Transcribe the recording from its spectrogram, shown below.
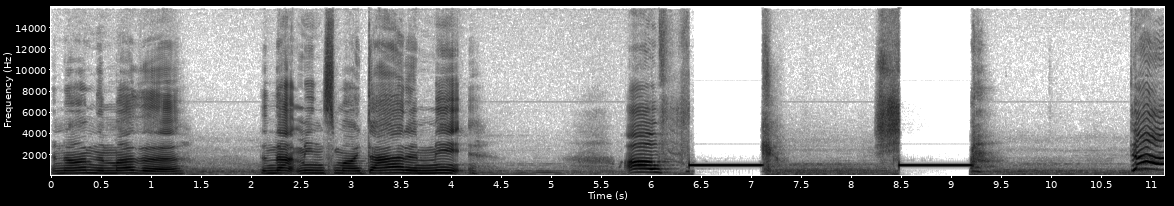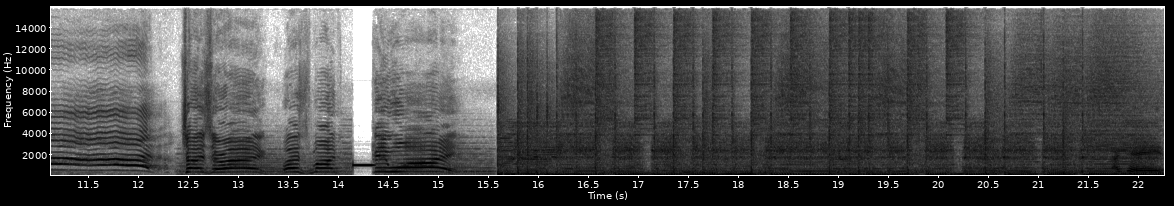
and I'm the mother, then that means my dad and me. Oh, f Dad! Cesare, where's my f***ing wife? Okay,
